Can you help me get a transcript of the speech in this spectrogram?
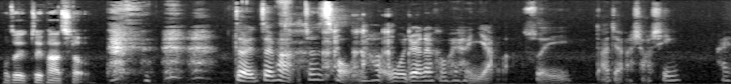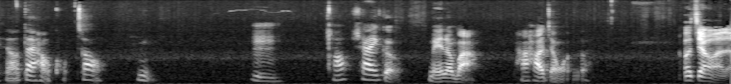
我最最怕丑。对，最怕就是丑，然后我觉得那个会很痒啊，所以大家小心，还是要戴好口罩。嗯嗯，好，下一个没了吧？哈哈，讲完了。我讲完了，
